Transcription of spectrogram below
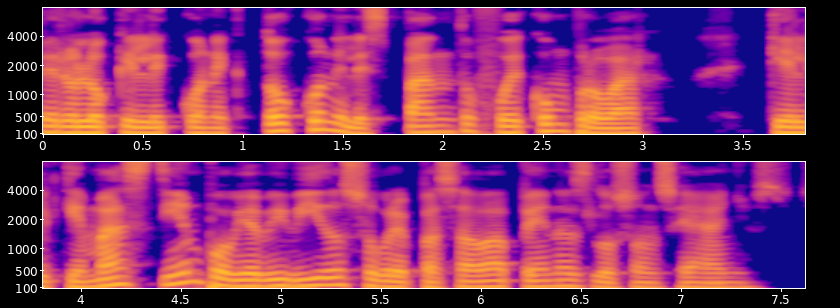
Pero lo que le conectó con el espanto fue comprobar que el que más tiempo había vivido sobrepasaba apenas los once años.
